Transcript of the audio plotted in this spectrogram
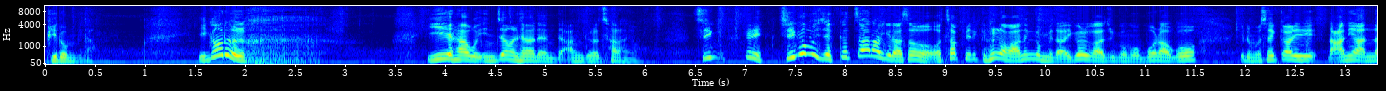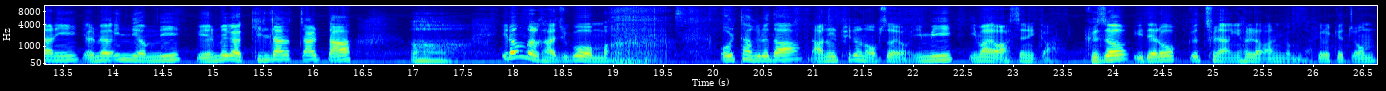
비료입니다. 이거를 이해를 하고 인정을 해야 되는데 안 그렇잖아요. 지금 지금은 이제 끝자락이라서 어차피 이렇게 흘러가는 겁니다. 이걸 가지고 뭐 뭐라고 그리고 뭐 색깔이 나니 안 나니 열매가 있니 없니 열매가 길다 짧다 어, 이런 걸 가지고 막 옳다 그러다 나눌 필요는 없어요. 이미 이마에 왔으니까 그저 이대로 끝을 향해 흘러가는 겁니다. 그렇게 좀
